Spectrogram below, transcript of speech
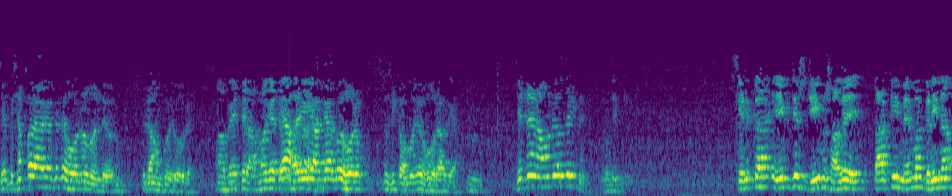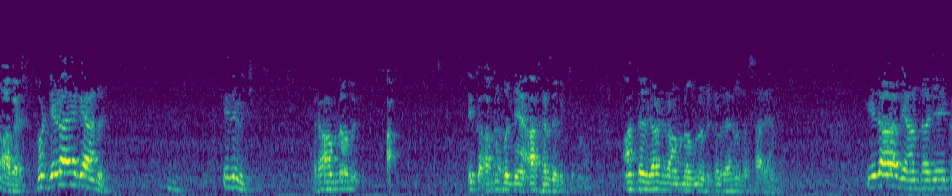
ਜੇ ਬਿਸ਼ੰਬਰ ਆ ਗਿਆ ਕਿਤੇ ਹੋਰ ਨਾ ਮੰਨ ਲਿਓ ਉਹਨੂੰ ਰਾਮ ਕੋਈ ਹੋਰ ਹੈ। ਹਾਂ ਵੇ ਤੇ ਰਾਮ ਆ ਗਿਆ ਜਾਂ ਹਰੀ ਆ ਗਿਆ ਕੋਈ ਹੋਰ ਤੁਸੀਂ ਕਹੋਗੇ ਹੋਰ ਆ ਗਿਆ। ਜਿੰਨੇ ਨਾਮ ਨੇ ਉਹਦੇ ਹੀ ਨੇ ਉਹਦੀ ਕਿਨਕਾ ਇੱਕ ਜਿਸ ਜੀਵ ਸਾਵੇ ਤਾਂ ਕਿ ਮਹਿਮਾ ਗਣੀ ਨਾ ਆਵੇ। ਹੁਣ ਜਿਹੜਾ ਇਹ ਗਿਆਨ ਇਹਦੇ ਵਿੱਚ ਰਾਮ ਨਾਮ ਇੱਕ ਆਖਰ ਆਖਰ ਬੰਦੇ ਆਖਰ ਦੇ ਵਿੱਚ। ਅੰਤਰ ਜੜ ਰਾਮ ਨਾਮ ਨੂੰ ਨਿਕਲਦਾ ਹੈ ਉਹਦਾ ਸਾਰਿਆਂ ਦਾ। ਇਹਦਾ ਗਿਆਨ ਦਾ ਜੇ ਇੱਕ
